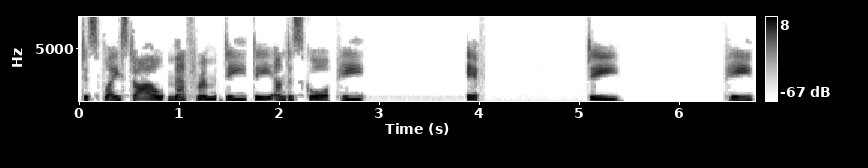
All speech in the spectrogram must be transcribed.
display style mathrm d d underscore p f d. P.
